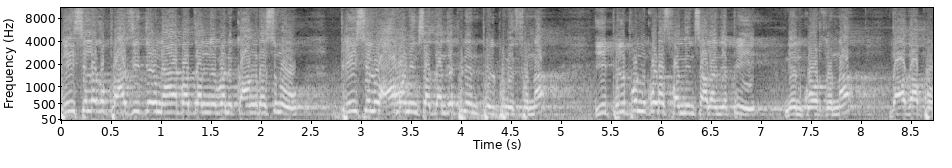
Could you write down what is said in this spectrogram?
బీసీలకు ప్రాతినిధ్యం న్యాయబద్ధంగా ఇవ్వని కాంగ్రెస్ను బీసీలు ఆహ్వానించద్దని చెప్పి నేను పిలుపునిస్తున్నా. ఈ పిలుపుని కూడా స్పందించాలని చెప్పి నేను కోరుతున్నా. దాదాపు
